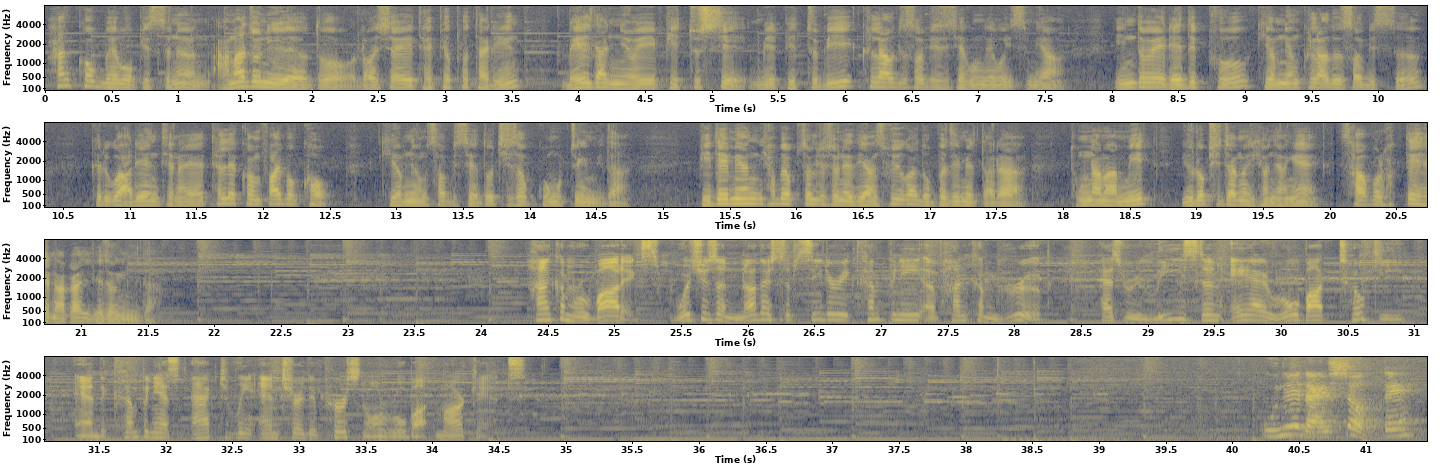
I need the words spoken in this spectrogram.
한컴 웹오피스는 아마존 이외에도 러시아의 대표 포탈인 메일.ru의 B2C 및 B2B 클라우드 서비스 제공되고 있으며 인도의 레디프 기업용 클라우드 서비스 그리고 아르헨티나의 텔레콤 파이버콥 기업용 서비스에도 지속 공급 중입니다. 비대면 협업 솔루션에 대한 수요가 높아짐에 따라 동남아 및 유럽 시장을 겨냥해 사업을 확대해 나갈 예정입니다. Hancom Robotics, which is another subsidiary company of Hancom Group, has released an AI robot Toki, and the company has actively entered the personal robot market. 오늘 날씨 어때?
